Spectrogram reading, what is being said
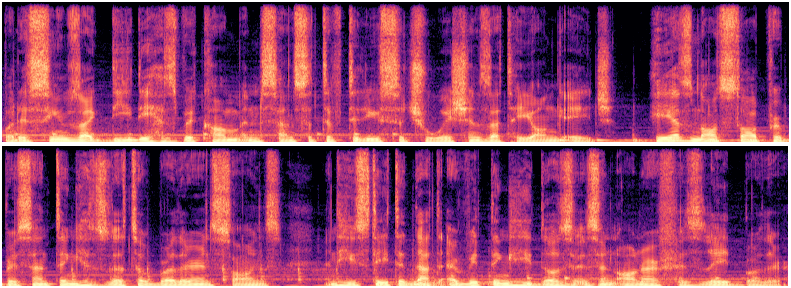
but it seems like DD has become insensitive to these situations at a young age. He has not stopped representing his little brother in songs, and he stated that everything he does is in honor of his late brother.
